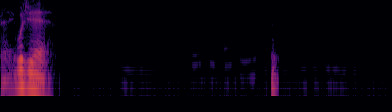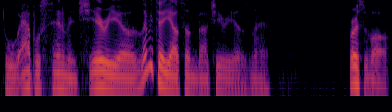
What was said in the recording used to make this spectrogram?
Hey, what'd you have? Ooh, apple cinnamon Cheerios. Let me tell y'all something about Cheerios, man. First of all,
